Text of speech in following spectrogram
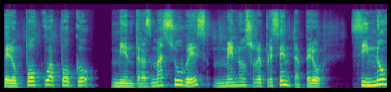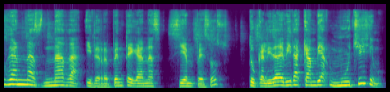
pero poco a poco, mientras más subes, menos representa. Pero si no ganas nada y de repente ganas 100 pesos, tu calidad de vida cambia muchísimo.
